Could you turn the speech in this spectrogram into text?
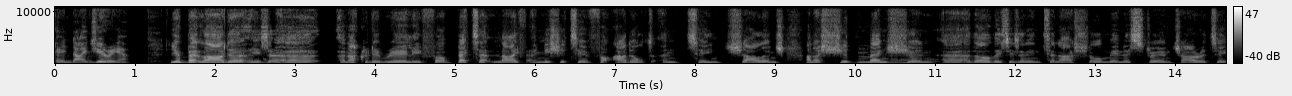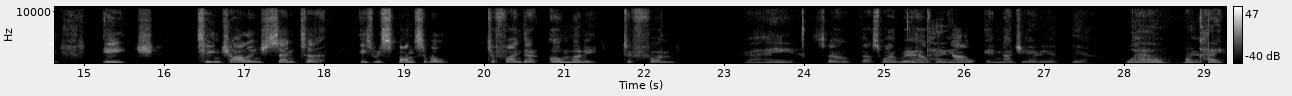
in Nigeria. Yeah, Betlada is a an acronym really for Better Life Initiative for Adult and Teen Challenge. And I should mention, uh, although this is an international ministry and charity, each Teen Challenge Centre is responsible to find their own money to fund. Right. So that's why we're okay. helping out in Nigeria. Yeah. Wow. Okay.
